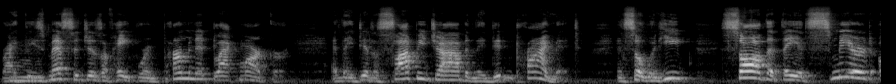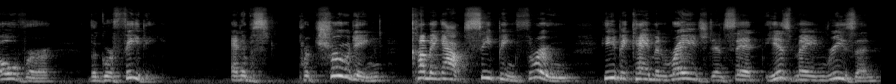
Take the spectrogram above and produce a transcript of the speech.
right? Mm-hmm. These messages of hate were in permanent black marker. And they did a sloppy job and they didn't prime it. And so when he saw that they had smeared over the graffiti and it was protruding, coming out, seeping through, he became enraged and said his main reason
